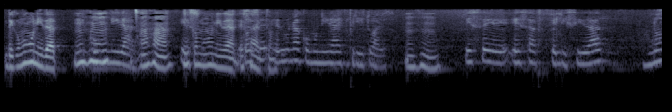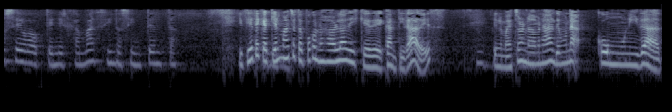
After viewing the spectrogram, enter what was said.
De comunidad. Comunidad. Ajá, de comunidad, exacto. Es de una comunidad espiritual. Ese, esa felicidad no se va a obtener jamás si no se intenta. Y fíjate que aquí el maestro tampoco nos habla de, de cantidades. El maestro nos habla de una comunidad.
